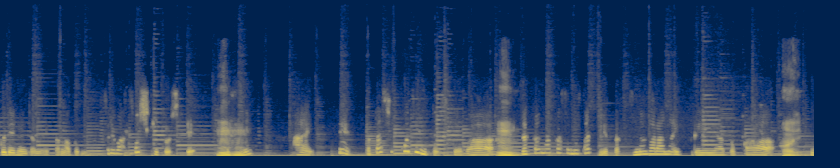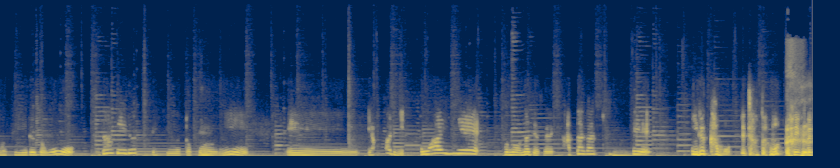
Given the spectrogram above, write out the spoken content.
作れるんじゃないかなと思います。それは組織としてですね。うんうんはい。で、私個人としては、うん、なかなかそのさっき言ったつながらないプレイヤーとか、はい、そのフィールドをつなげるっていうところに、うん、えー、やっぱりとはいえ、その、なんていうんですかね、肩書きっているかもってちょっと思っている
